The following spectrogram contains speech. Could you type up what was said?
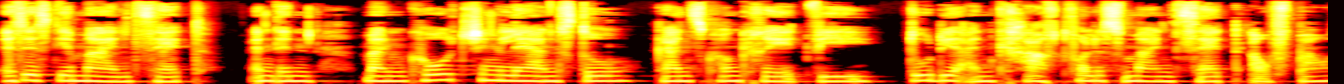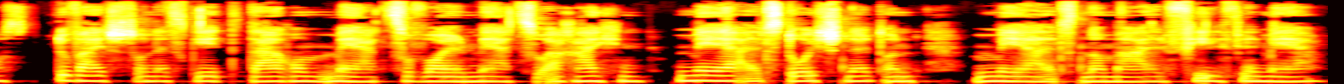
Es ist ihr Mindset. Und in meinem Coaching lernst du ganz konkret, wie du dir ein kraftvolles Mindset aufbaust. Du weißt schon, es geht darum, mehr zu wollen, mehr zu erreichen, mehr als Durchschnitt und mehr als normal, viel, viel mehr.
